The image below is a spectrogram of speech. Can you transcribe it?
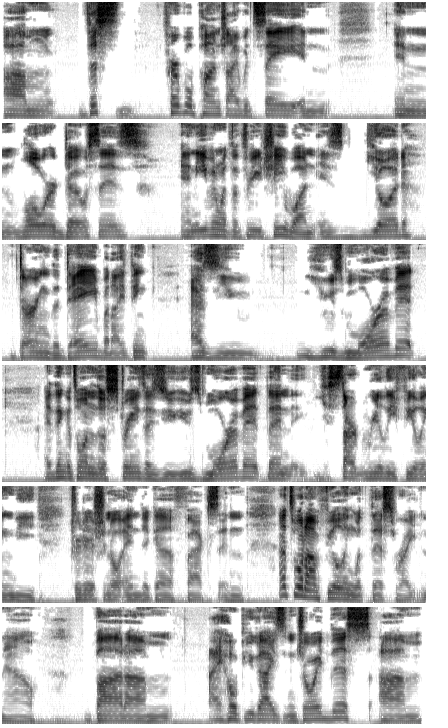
Um, this purple punch, I would say in in lower doses, and even with the three chi one, is good during the day. But I think as you use more of it, I think it's one of those strains as you use more of it, then you start really feeling the traditional indica effects. And that's what I'm feeling with this right now. But um, I hope you guys enjoyed this. Um,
